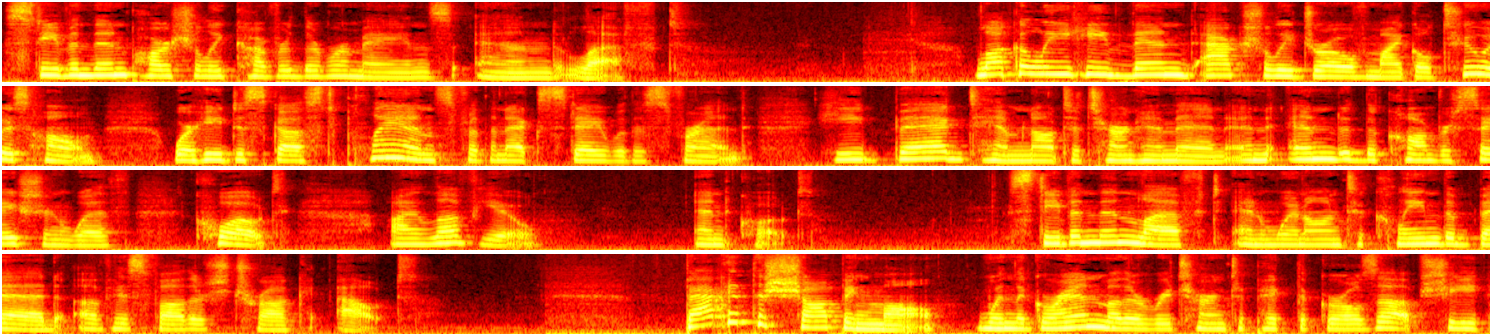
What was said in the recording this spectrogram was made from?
Stephen then partially covered the remains and left. Luckily, he then actually drove Michael to his home, where he discussed plans for the next day with his friend. He begged him not to turn him in and ended the conversation with, quote, I love you, end quote. Stephen then left and went on to clean the bed of his father's truck out. Back at the shopping mall, when the grandmother returned to pick the girls up, she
